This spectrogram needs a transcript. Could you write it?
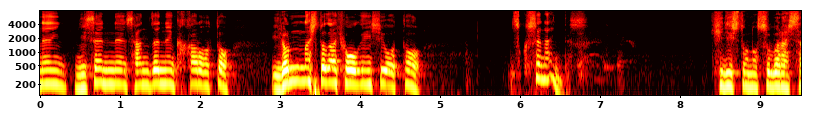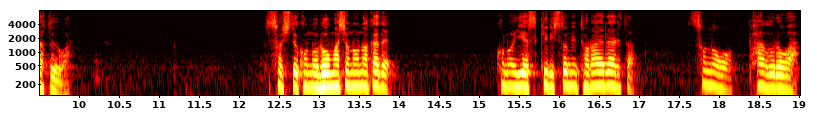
年2,000年3,000年かかろうといろんな人が表現しようと尽くせないんです。キリストの素晴らしさというのは。そしてこのローマ書の中でこのイエス・キリストに捉えられたそのパウロは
